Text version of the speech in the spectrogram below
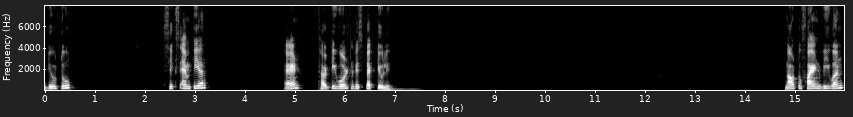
due to 6 ampere and 30 volt respectively. Now to find V1,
